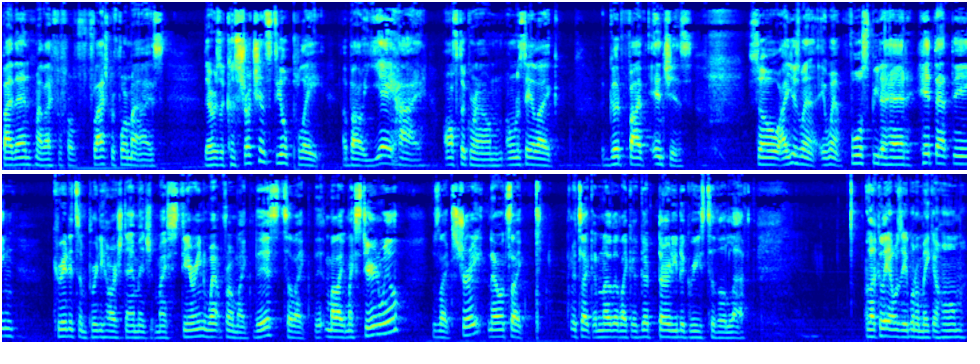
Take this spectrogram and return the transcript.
By then, my life flashed before my eyes. There was a construction steel plate about yay high off the ground. I want to say like a good five inches. So I just went, it went full speed ahead, hit that thing, created some pretty harsh damage. My steering went from like this to like my like my steering wheel was like straight. Now it's like it's like another like a good 30 degrees to the left. Luckily I was able to make it home.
